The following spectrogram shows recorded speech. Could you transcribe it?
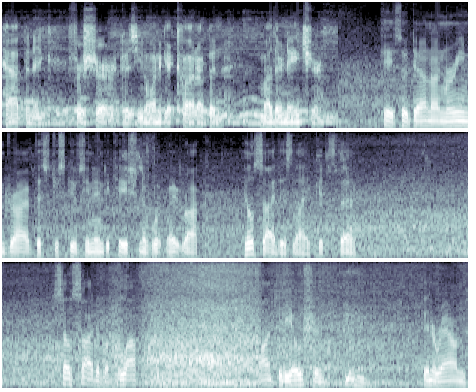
happening for sure because you don't want to get caught up in Mother Nature. Okay, so down on Marine Drive, this just gives you an indication of what White Rock hillside is like. It's the south side of a bluff onto the ocean. Been around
